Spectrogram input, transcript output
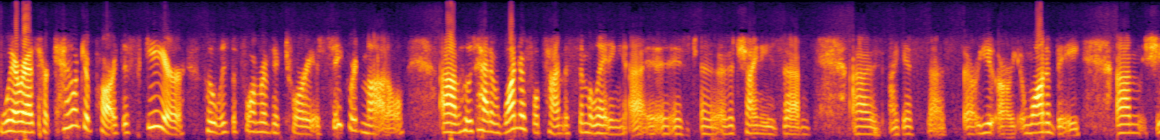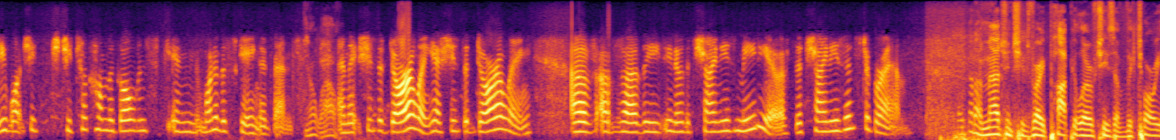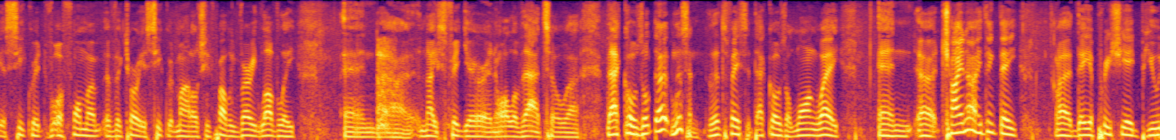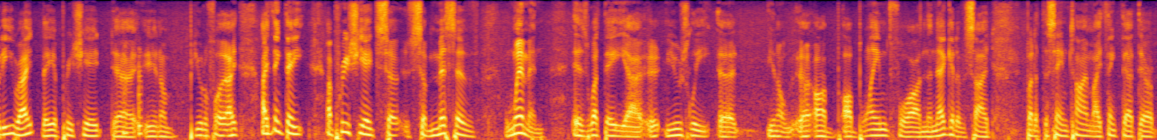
whereas her counterpart, the skier, who was the former Victoria's Secret model, um, who's had a wonderful time assimilating uh, as, as a Chinese, um, uh, I guess, uh, or you or wannabe. Um, she won, she she took home the gold in, in one of the skiing events, Oh wow. and they, she's the darling. Yeah, she's the darling of of uh, the you know the Chinese media, of the Chinese Instagram. I gotta imagine she's very popular. If she's a Victoria's Secret or former Victoria's Secret model, she's probably very lovely and uh, nice figure and all of that. So uh, that goes. Uh, listen, let's face it, that goes a long way. And uh, China, I think they uh, they appreciate beauty, right? They appreciate uh, you know beautiful. I I think they appreciate su- submissive women is what they uh, usually. Uh, you know, uh, are, are blamed for on the negative side, but at the same time, I think that they're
